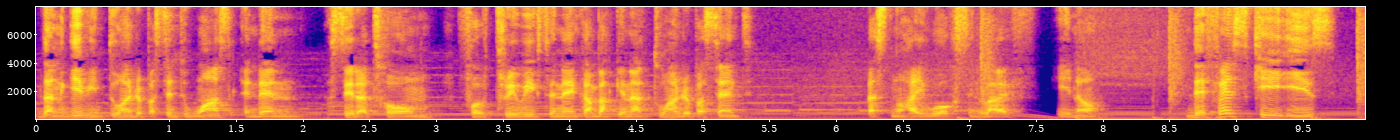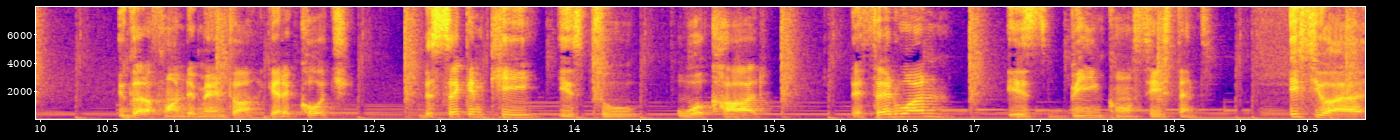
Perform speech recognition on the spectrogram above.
than giving 200% once and then sit at home for three weeks and then come back in at 200%. That's not how it works in life, you know? The first key is you gotta find a mentor, get a coach. The second key is to work hard. The third one is being consistent. If you are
